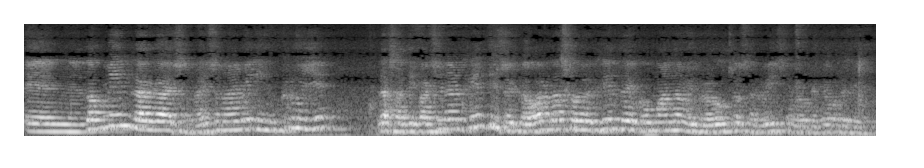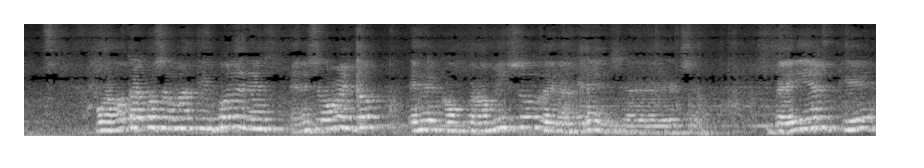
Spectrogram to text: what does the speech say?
en el 2000 larga eso, la ISO 9000 incluye la satisfacción del cliente y recabar datos del cliente de cómo anda mi producto, servicio, lo que tengo que decir. Bueno, otra cosa más que imponen es, en ese momento, es el compromiso de la gerencia, de la dirección. Veían que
